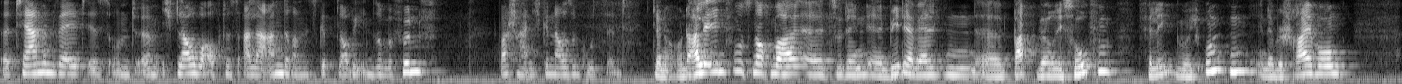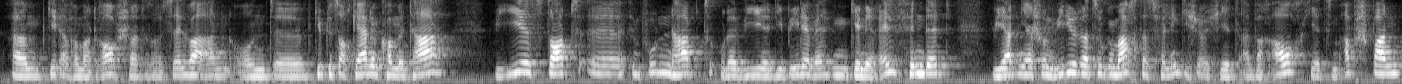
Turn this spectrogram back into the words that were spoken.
äh, Thermenwelt ist und ähm, ich glaube auch, dass alle anderen anderen, es gibt glaube ich in Summe fünf, wahrscheinlich genauso gut sind. Genau, und alle Infos nochmal äh, zu den äh, Bäderwelten äh, Bad Wörishofen verlinken wir euch unten in der Beschreibung. Ähm, geht einfach mal drauf, schaut es euch selber an und äh, gebt uns auch gerne einen Kommentar, wie ihr es dort äh, empfunden habt oder wie ihr die Bäderwelten generell findet. Wir hatten ja schon ein Video dazu gemacht, das verlinke ich euch jetzt einfach auch, jetzt im Abspann.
